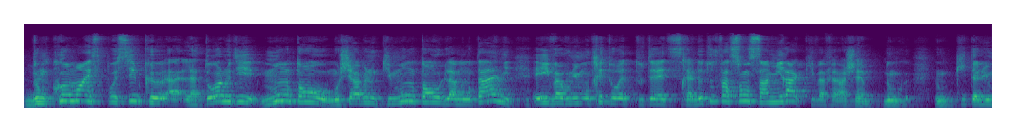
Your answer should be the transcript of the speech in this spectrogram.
Donc comment est-ce possible que euh, la Torah nous dit monte en haut, Moshe Rabbeinu qui monte en haut de la montagne et il va vous lui montrer tout, tout Israël. De toute façon, c'est un miracle qui va faire Hachem. Donc, donc quitte à lui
